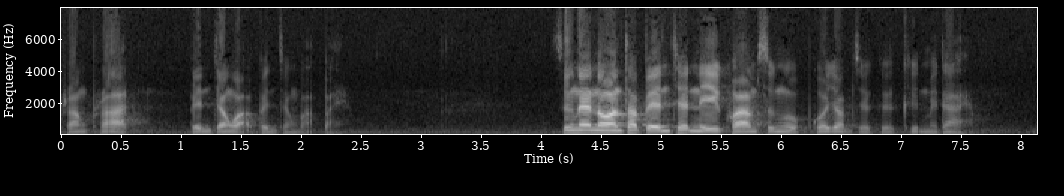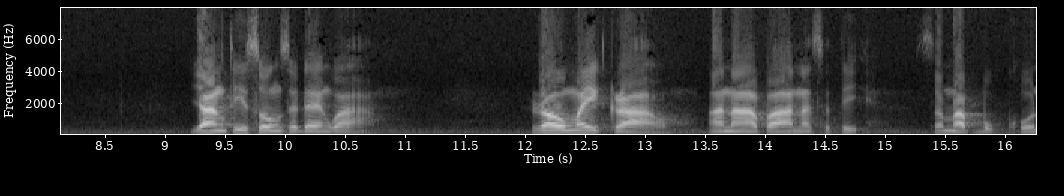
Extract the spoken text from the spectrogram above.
พลั้งพลาด เป็นจังหวะเป็นจังหวะไป ซึ่งแน่นอนถ้าเป็นเช่นนี้ความสงบก็ย่อมจะเกิดขึ้นไม่ได้ อย่างที่ทรงแสดงว่า เราไม่กล่าวอนาปานสติำหรับบุคคล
